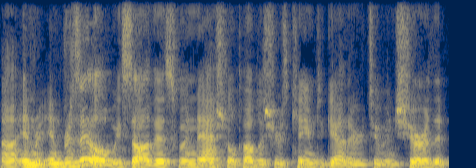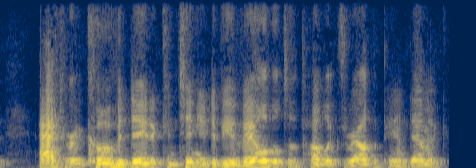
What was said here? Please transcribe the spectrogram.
Uh, in, in Brazil, we saw this when national publishers came together to ensure that accurate COVID data continued to be available to the public throughout the pandemic.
